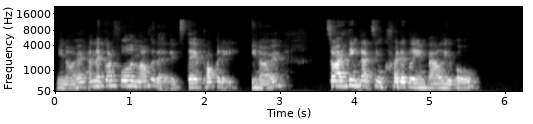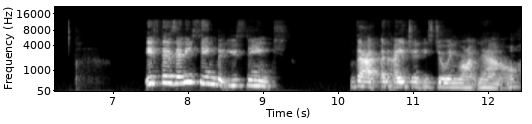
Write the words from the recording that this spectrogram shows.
you know and they've got to fall in love with it. It's their property you know? So i think that's incredibly invaluable. If there's anything that you think that an agent is doing right now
